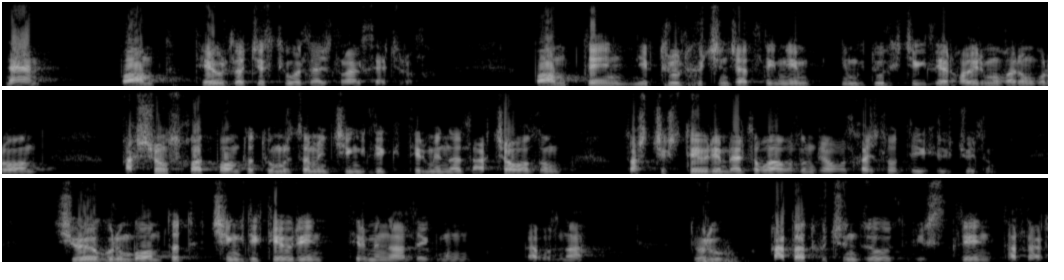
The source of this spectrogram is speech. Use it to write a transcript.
8. Бомб, тээвэр логистикийн үйл ажиллагааг сайжруулах. Бомбын нэвтрүүлэх хүчин чадлыг нэмэгдүүлэх чиглэлээр 2023 онд Гашуун сухад бомбод төмөр замын Чингэлэг терминал ачаа болон зорчигч тээврийн барилга байгууламж явуулах ажлуудыг хэрэгжүүлэн шивээ хүрэн бомбод Чингэлэг тээврийн терминалыг мөн байгуулна. 4. Гадаад хүчин зүйл эрсдлийн талаар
